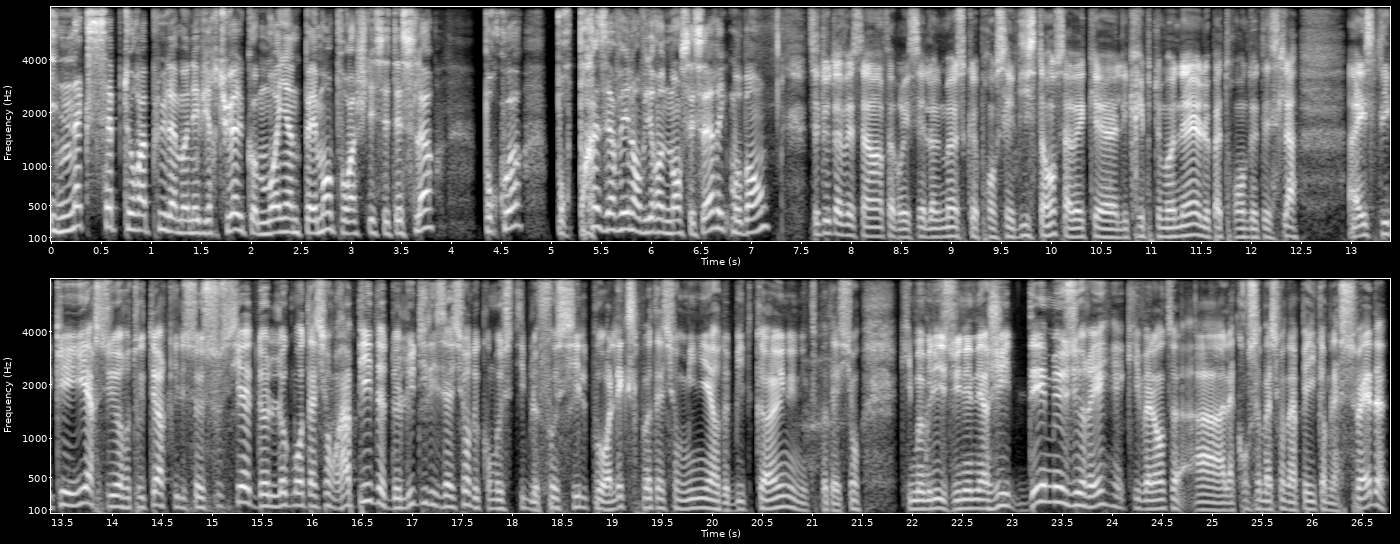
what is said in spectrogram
Il n'acceptera plus la monnaie virtuelle comme moyen de paiement pour acheter ses Tesla. Pourquoi? Pour préserver l'environnement, c'est ça, Eric Mauban? C'est tout à fait ça, hein, Fabrice. Elon Musk prend ses distances avec euh, les crypto-monnaies. Le patron de Tesla a expliqué hier sur Twitter qu'il se souciait de l'augmentation rapide de l'utilisation de combustibles fossiles pour l'exploitation minière de Bitcoin, une exploitation qui mobilise une énergie démesurée, équivalente à la consommation d'un pays comme la Suède.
